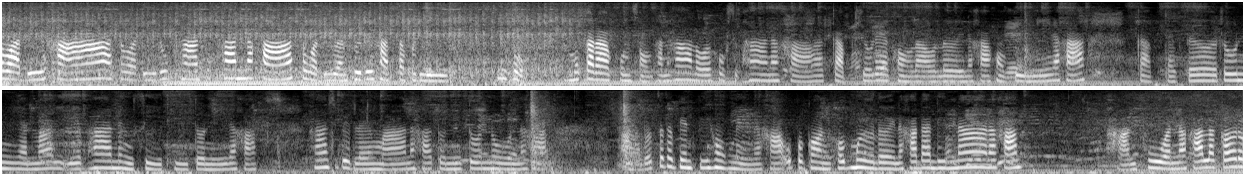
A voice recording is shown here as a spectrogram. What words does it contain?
สวัสดีค่ะ สวัสดีลูกค้าทุกท่านนะคะ สวัสดีวันพฤหัสบดีที่ 6 มกราคม 2565 นะคะ กับเที่ยวแรกของเราเลยนะคะ ของปีนี้นะคะ กับแท็กเตอร์รุ่นยันมา EF 514T ตัวนี้นะคะ 51 แรงม้านะคะ ตัวนี้ตัวนูนนะคะรถจดทะเบียนปี 61 นะคะ อุปกรณ์ครบมือเลยนะคะด้านดินหน้านะคะ ผานพวนนะคะ แล้วก็โร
